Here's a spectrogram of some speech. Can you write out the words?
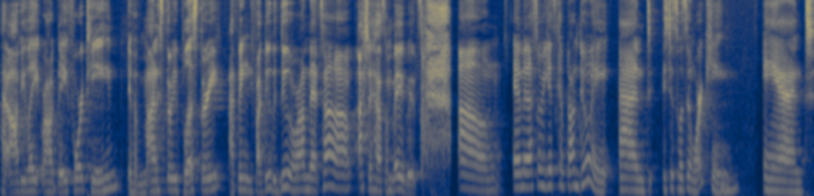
I ovulate around day 14. If a minus three plus three, I think if I do the do around that time, I should have some babies. Um, and then that's what we just kept on doing. And it just wasn't working. And,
